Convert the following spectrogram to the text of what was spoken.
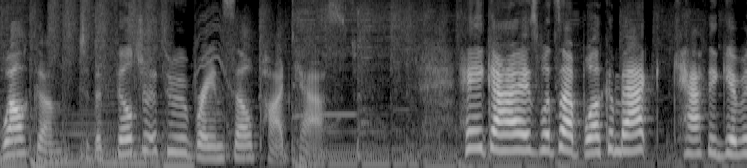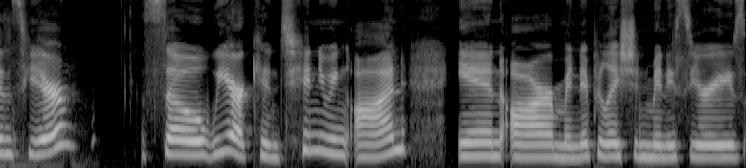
Welcome to the Filter Through a Brain Cell podcast. Hey guys, what's up? Welcome back. Kathy Gibbons here. So, we are continuing on in our manipulation mini series,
